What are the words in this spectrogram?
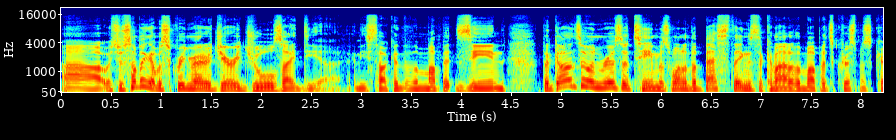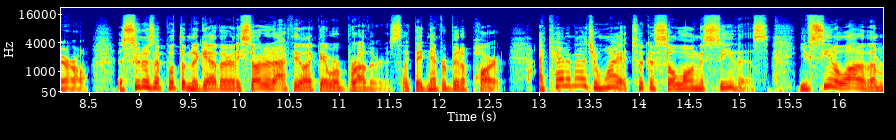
uh, which is something that was screenwriter Jerry Juhl's idea. And he's talking to the Muppet Zine. The Gonzo and Rizzo team was one of the best things to come out of The Muppets Christmas Carol. As soon as I put them together, they started acting like they were brothers, like they'd never been apart. I can't imagine why it took us so long to see this. You've seen a lot of them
